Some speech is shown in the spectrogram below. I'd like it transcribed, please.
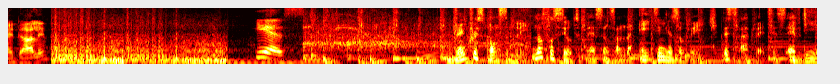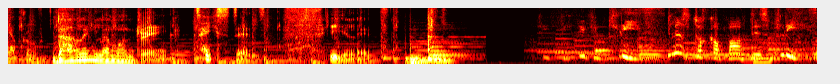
my darling? Yes. Drink responsibly. Not for sale to persons under 18 years of age. This advert is FDA approved. Darling lemon drink. Taste it. Feel it. Fifi, Fifi, please. Let's talk about this, please.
